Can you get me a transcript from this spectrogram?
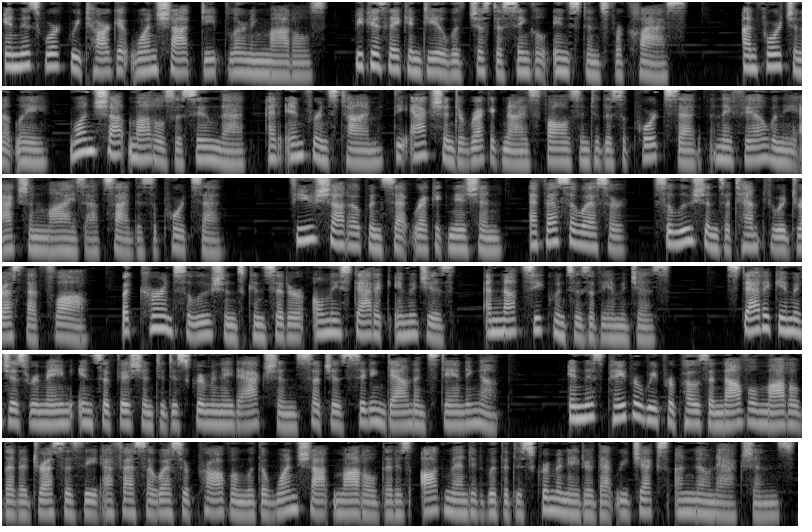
In this work, we target one shot deep learning models, because they can deal with just a single instance for class. Unfortunately, one shot models assume that, at inference time, the action to recognize falls into the support set and they fail when the action lies outside the support set. Few shot open set recognition, FSOS or solutions attempt to address that flaw, but current solutions consider only static images and not sequences of images. Static images remain insufficient to discriminate actions such as sitting down and standing up. In this paper, we propose a novel model that addresses the FSOSR problem with a one shot model that is augmented with a discriminator that rejects unknown actions.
